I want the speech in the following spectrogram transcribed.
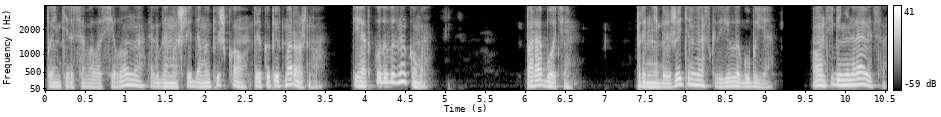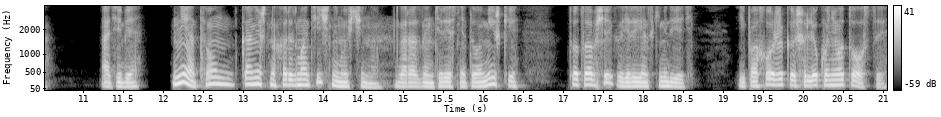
Поинтересовалась Илона, когда мы шли домой пешком, прикупив мороженого. «И откуда вы знакомы?» «По работе». Пренебрежительно скривила губы я. «Он тебе не нравится?» «А тебе?» «Нет, он, конечно, харизматичный мужчина, гораздо интереснее этого Мишки. Тот вообще как деревенский медведь. И, похоже, кошелек у него толстый,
